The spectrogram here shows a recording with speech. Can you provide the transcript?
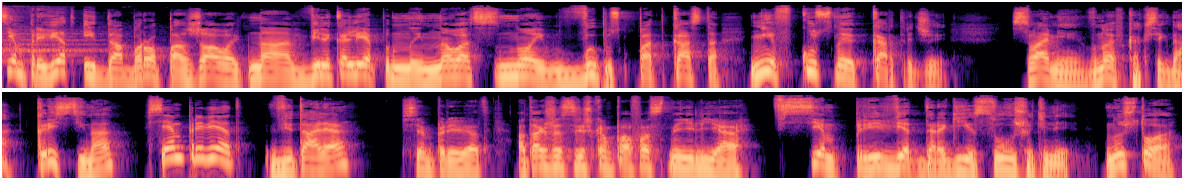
Всем привет и добро пожаловать на великолепный новостной выпуск подкаста «Невкусные картриджи». С вами вновь, как всегда, Кристина. Всем привет. Виталя. Всем привет. А также слишком пафосный Илья. Всем привет, дорогие слушатели. Ну что,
